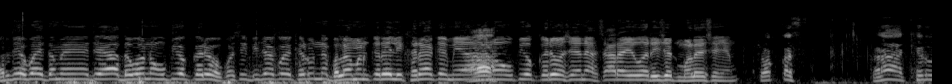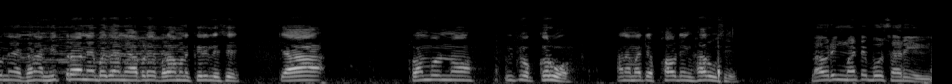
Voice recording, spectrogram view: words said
હરદેવભાઈ તમે જે આ દવાનો ઉપયોગ કર્યો પછી બીજા કોઈ ખેડૂતને ભલામણ કરેલી ખરા કે મેં આનો ઉપયોગ કર્યો છે અને સારા એવા રિઝલ્ટ મળે છે એમ? ચોક્કસ. ઘણા ખેડૂતને ઘણા મિત્રને બધાને આપણે ભલામણ કરેલી છે કે આ ફોર્મનો ઉપયોગ કરવો. આના માટે ફાવડિંગ સારું છે. ફ્લાવરિંગ માટે બહુ સારી એવી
